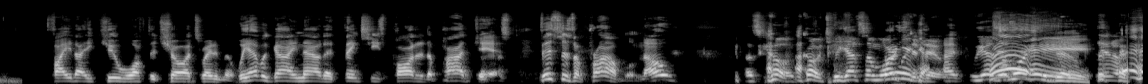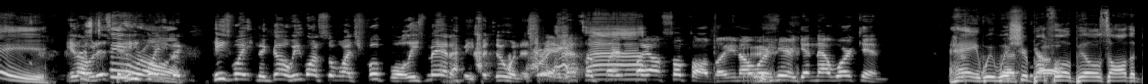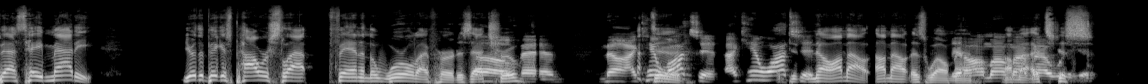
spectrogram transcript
fight IQ off the charts. Wait a minute, we have a guy now that thinks he's part of the podcast. This is a problem. No. Let's go, Coach. We got some work to got? do. I- We got some work to Hey! do. You know, hey, you know This this he's waiting, to, he's waiting to go. He wants to watch football. He's mad at me for doing this Hey, right I got some play, playoff football, but you know we're here getting that work in. Hey, we wish Let's your go. Buffalo Bills all the best. Hey, Maddie, you're the biggest power slap fan in the world. I've heard. Is that oh, true? man? No, I can't Dude. watch it. I can't watch D- it. No, I'm out. I'm out as well, man. Yeah, I'm- I'm- I'm It's out with just,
